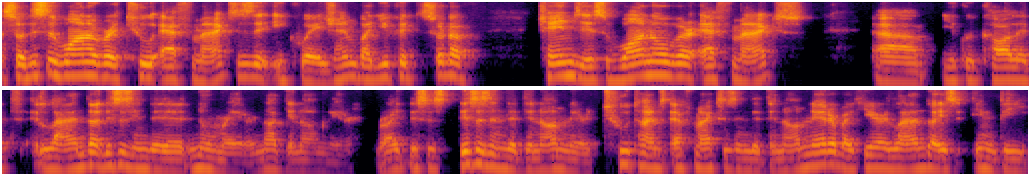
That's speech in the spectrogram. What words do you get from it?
so this is one over two F max this is the equation, but you could sort of change this one over F max uh, you could call it lambda. This is in the numerator, not denominator, right? This is this is in the denominator. Two times f max is in the denominator, but here lambda is in the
